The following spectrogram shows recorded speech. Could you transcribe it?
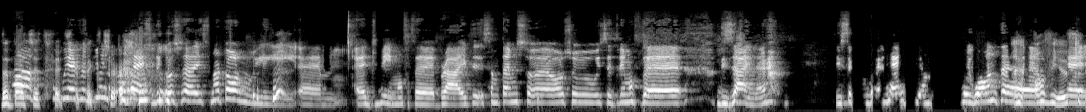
the budget Ah, fits we are the doing picture. best because uh, it's not only um, a dream of the bride. Sometimes uh, also it's a dream of the designer. It's a combination. We want uh, obviously.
